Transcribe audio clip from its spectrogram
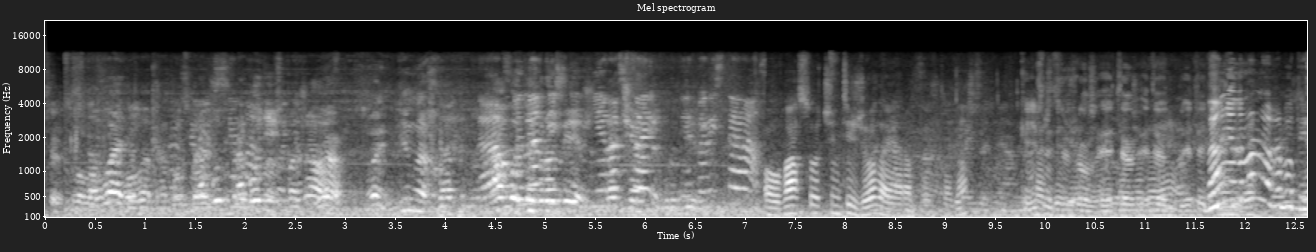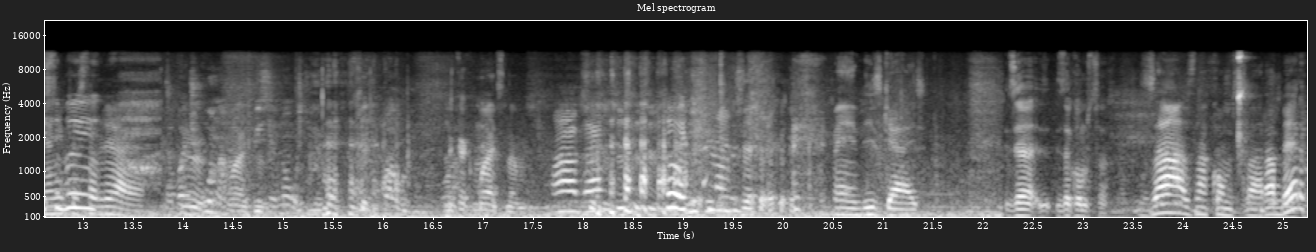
все, слово. Давай, давай, пробудись, пожалуйста. Иди нахуй. Нахуй ты грубишь? Не Зачем ты грубишь? А У вас очень тяжелая работа, да? Конечно, вечер Это, это, да. это, Да, у меня нормальная работа, Я если не бы... представляю. Ну как мать нам. Ага, точно. Man, these guys. За знакомство. За знакомство. Роберт,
